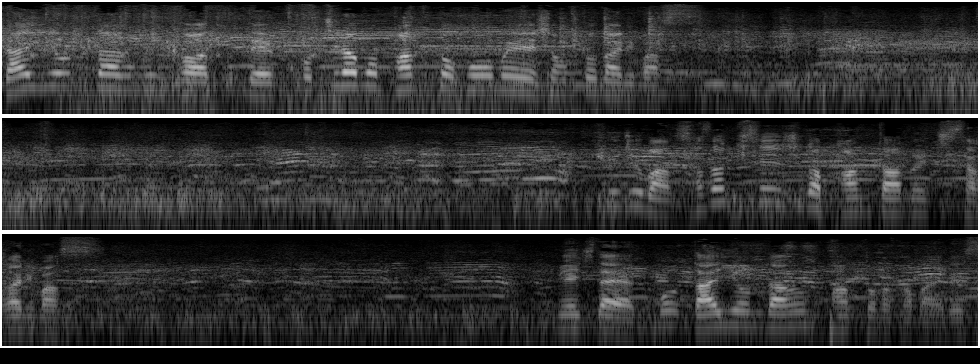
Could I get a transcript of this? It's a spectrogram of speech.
第4ダウンに変わってこちらもパントフォーメーションとなります。90番佐々木選手がパンターの位置下がります。明治大学も第4ダウンパントの構えです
